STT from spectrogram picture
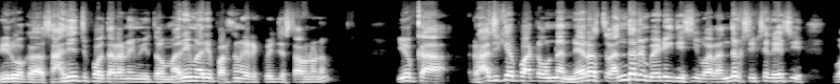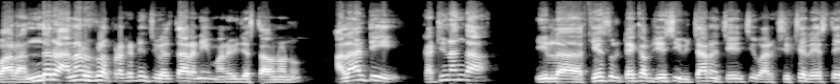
మీరు ఒక సాధించిపోతారని మీతో మరీ మరీ పర్సనల్గా రిక్వెస్ట్ చేస్తా ఉన్నాను. ఈ యొక్క రాజకీయ పార్టీలో ఉన్న నేరస్తులందరిని బయటికి తీసి వాళ్ళందరికి శిక్షలు వేసి వారందరూ అనర్హులు ప్రకటించి వెళ్తారని మనవి చేస్తా ఉన్నాను. అలాంటి కఠినంగా వీళ్ళ కేసులు టేకప్ చేసి విచారణ చేయించి వారికి శిక్షలు వేస్తే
